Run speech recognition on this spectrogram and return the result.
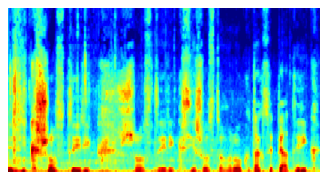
рік, шостий рік, шостий рік, всі шостого року. Так, це п'ятий рік.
